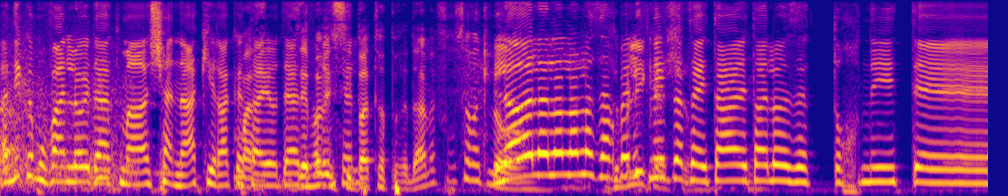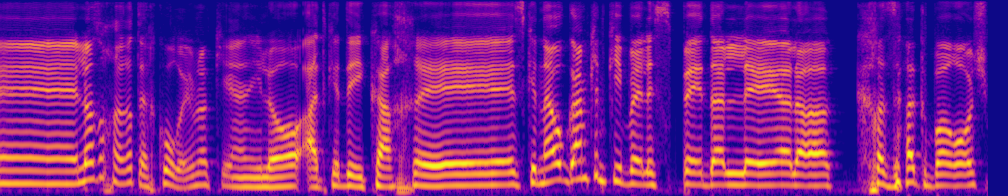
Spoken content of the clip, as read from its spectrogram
אני כמובן לא יודעת מה השנה, כי רק אתה יודע זה דברים במסיבת הפרידה המפורסמת? לא, לא, לא, לא, לא, זה הרבה לפני. זה, זה הייתה, לו איזה תוכנית, אה, לא זוכרת איך קוראים לה, כי אני לא עד כדי כך אה, זקנה, הוא גם כן קיבל הספד על, אה, על החזק בראש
